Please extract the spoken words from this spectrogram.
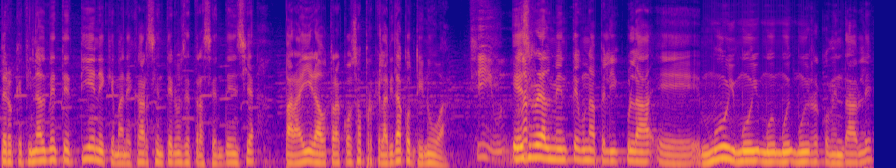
pero que finalmente tiene que manejarse en términos de trascendencia para ir a otra cosa, porque la vida continúa. Sí, Es realmente una película eh, muy, muy, muy, muy, muy recomendable,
